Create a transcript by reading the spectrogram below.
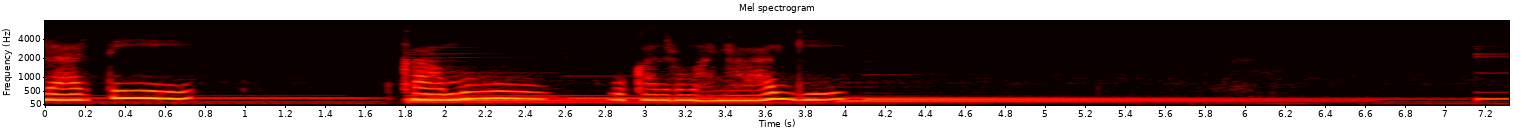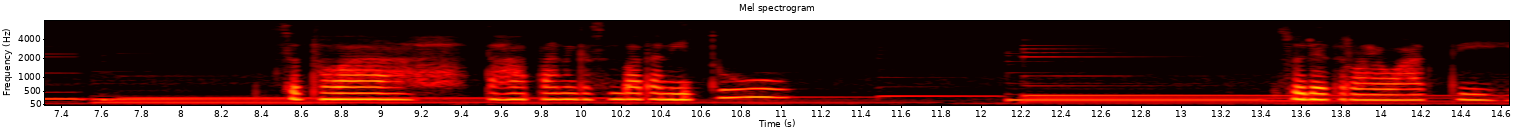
Berarti kamu bukan rumahnya lagi. Setelah tahapan kesempatan itu sudah terlewati,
